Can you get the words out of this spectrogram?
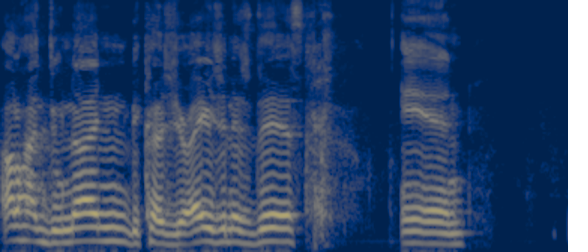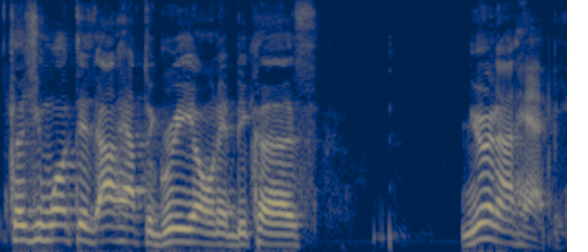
I don't have to do nothing because your agent is this, and because you want this, I'll have to agree on it because you're not happy.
